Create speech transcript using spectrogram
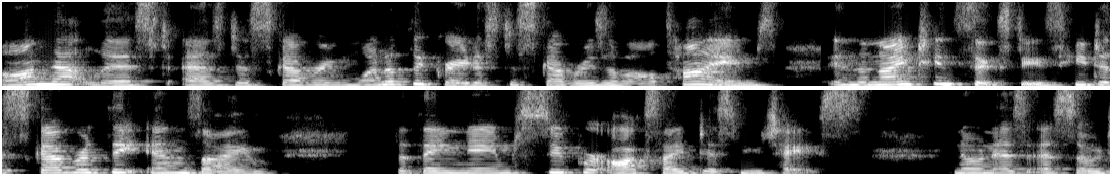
on that list as discovering one of the greatest discoveries of all times. In the 1960s, he discovered the enzyme that they named superoxide dismutase, known as SOD.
